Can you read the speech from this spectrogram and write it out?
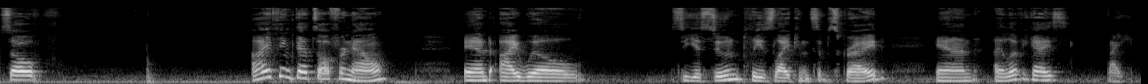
So, I think that's all for now. And I will see you soon. Please like and subscribe. And I love you guys. Bye.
